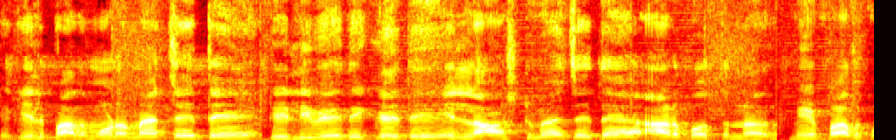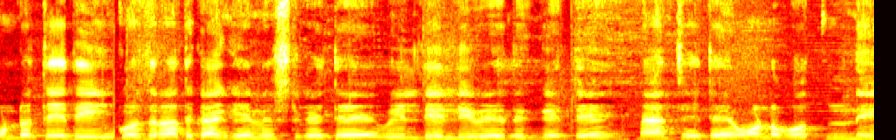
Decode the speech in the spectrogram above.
ఇక వీళ్ళు పదమూడో మ్యాచ్ అయితే ఢిల్లీ వేదిక అయితే లాస్ట్ మ్యాచ్ అయితే ఆడబోతున్నారు. మే పదకొండో తేదీ గుజరాత్కి అగేనిస్ట్ అయితే వీళ్ళు ఢిల్లీ వేదిక అయితే మ్యాచ్ అయితే ఉండబోతుంది.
